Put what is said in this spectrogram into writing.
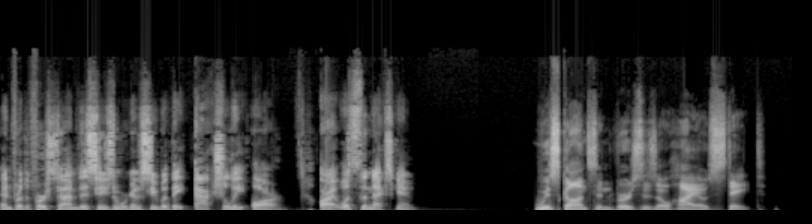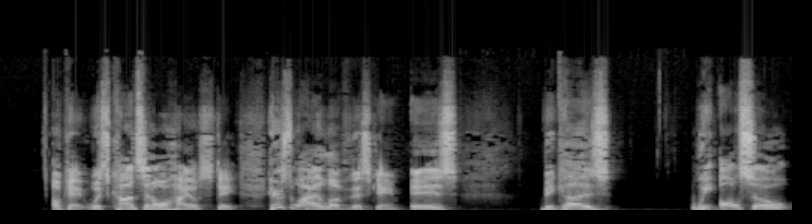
And for the first time this season, we're going to see what they actually are. All right, what's the next game? Wisconsin versus Ohio State. Okay, Wisconsin, Ohio State. Here's why I love this game is because we also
